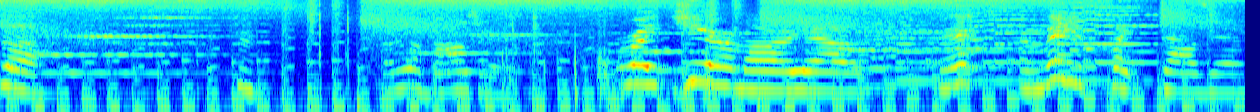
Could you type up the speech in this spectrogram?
Awesome! Hmm. Where Bowser? Right here, Mario! Eh, I'm ready to fight Bowser.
